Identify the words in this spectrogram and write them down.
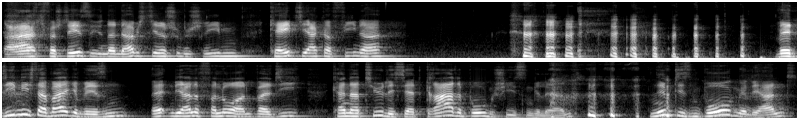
ah, ich verstehe es nicht. Und dann habe ich dir das schon geschrieben, Katie Aquafina. Wäre die nicht dabei gewesen, hätten die alle verloren, weil die kann natürlich, sie hat gerade Bogenschießen gelernt, nimmt diesen Bogen in die Hand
